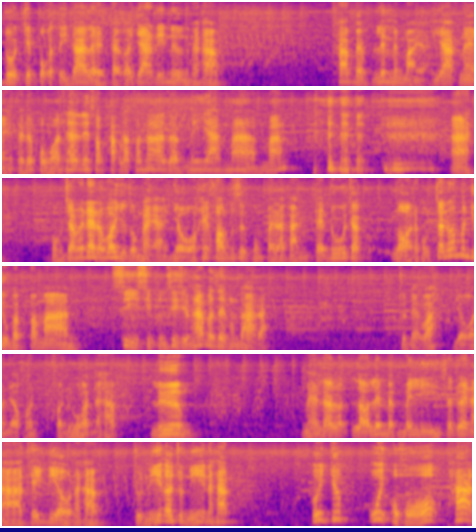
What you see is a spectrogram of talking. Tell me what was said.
โดดเก็บปกติได้เลย แต่ก็ยากนิดนึงนะครับ ถ้าแบบเล่นใหม่ๆอะยากแน่ แต่ถ้าผมว่าถ้าเล่นสักพักแล้วก็น่าจะไม่ยากมากมั้ง อะ ผมจะไม่ได้แล้วว่าอยู่ตรงไหนอะ เดี๋ยวให้ความรู้สึกผมไปแล้วกัน แต่ดูจากหลอดผมจำว่ามันอยู่แบบประมาณ 40-45%ของดาดอะจุดไหนวะ เดี๋ยวก่อนเดี๋ยวขอขอดูก่อนนะครับ ลืม แหมเราเราเล่นแบบไม่รีซะด้วยนะเทคเดียวนะครับ จุดนี้เออจุดนี้นะครับอุ้ยจุ๊บอุ้ยโอ้โหพลาด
